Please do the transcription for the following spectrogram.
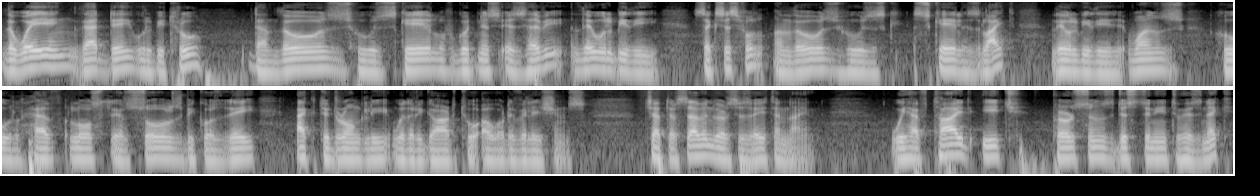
The weighing that day will be true then those whose scale of goodness is heavy, they will be the successful, and those whose scale is light, they will be the ones who will have lost their souls because they acted wrongly with regard to our revelations. Chapter 7, verses 8 and 9. We have tied each person's destiny to his neck,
